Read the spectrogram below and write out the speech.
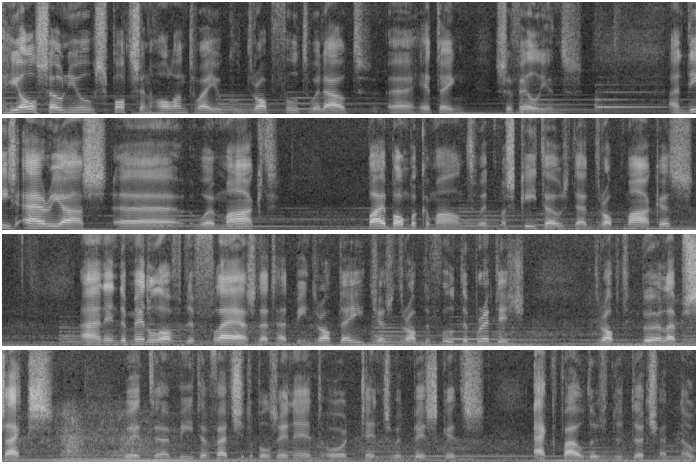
He also knew spots in Holland where you could drop food without uh, hitting civilians. And these areas uh, were marked by Bomber Command with mosquitoes that dropped markers. And in the middle of the flares that had been dropped, they just dropped the food. The British dropped burlap sacks with uh, meat and vegetables in it, or tins with biscuits, egg powders. The Dutch had no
